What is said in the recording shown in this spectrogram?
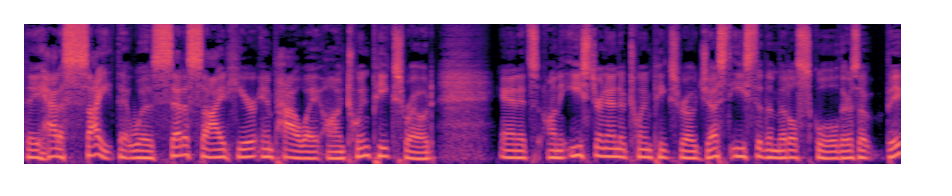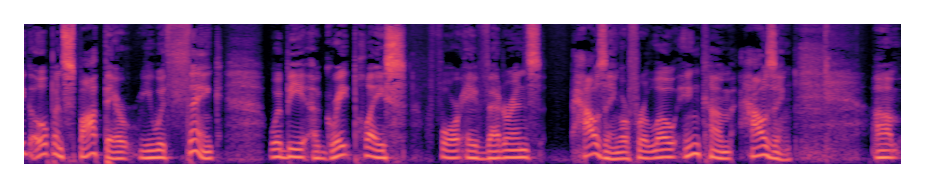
they had a site that was set aside here in Poway on Twin Peaks Road. And it's on the eastern end of Twin Peaks Road, just east of the middle school. There's a big open spot there you would think would be a great place for a veterans housing or for low income housing. Um,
